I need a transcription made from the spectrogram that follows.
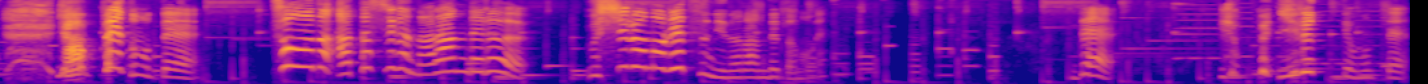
やっべえと思ってちょうど私が並んでる後ろの列に並んでたのね。でやっべいるって思って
